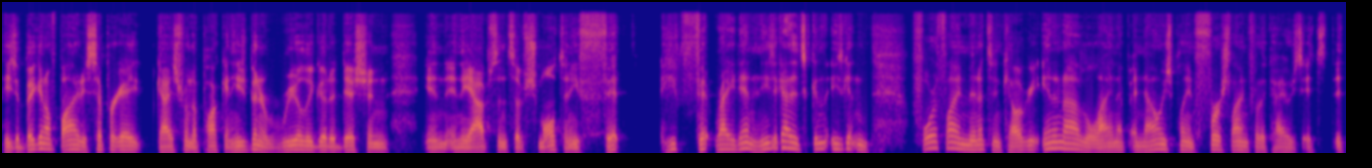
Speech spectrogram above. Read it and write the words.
He's a big enough body to separate guys from the puck, and he's been a really good addition in in the absence of Schmaltz, and he fit. He fit right in, and he's a guy that's gonna, he's getting fourth line minutes in Calgary, in and out of the lineup, and now he's playing first line for the Coyotes. It's it,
